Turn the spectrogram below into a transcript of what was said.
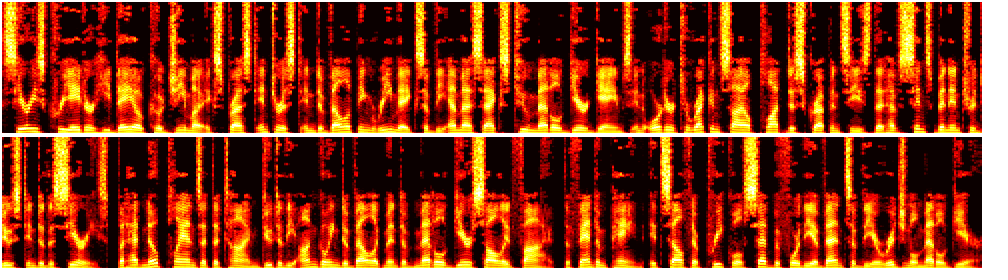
series creator Hideo Kojima expressed interest in developing remakes of the MSX2 Metal Gear games in order to reconcile plot discrepancies that have since been introduced into the series, but had no plans at the time due to the ongoing development of Metal Gear Solid 5, The Phantom Pain itself a prequel set before the events of the original Metal Gear.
